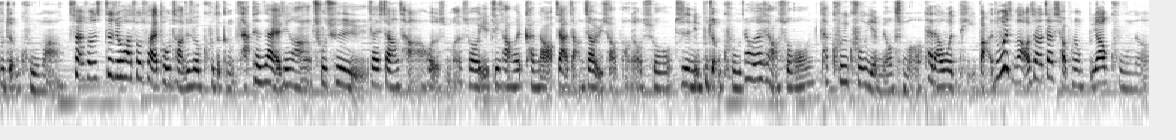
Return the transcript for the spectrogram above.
不准哭吗？虽然说这句话说出来，通常就是哭得更惨。现在也经常出去在商场啊或者什么的时候，也经常会看到家长教育小朋友说，就是你不准哭。但我在想说，他哭一哭也没有什么太大问题吧？就为什么老是要叫小朋友不要哭呢？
